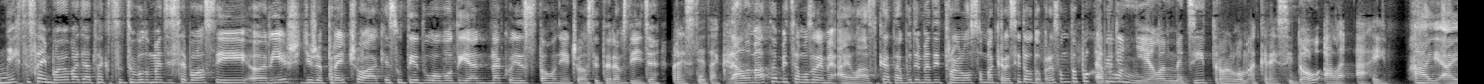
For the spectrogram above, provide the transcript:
Nechce sa im bojovať a tak tu budú medzi sebou asi e, riešiť, že prečo a aké sú tie dôvody a nakoniec z toho niečo asi teda vzíde. Presne tak. Ale má tam byť samozrejme aj láska, tá bude medzi Trojlosom a Kresidou, dobre som to pochopila? Tá bude nielen medzi Trojlom a Kresidou, ale aj. Aj, aj.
